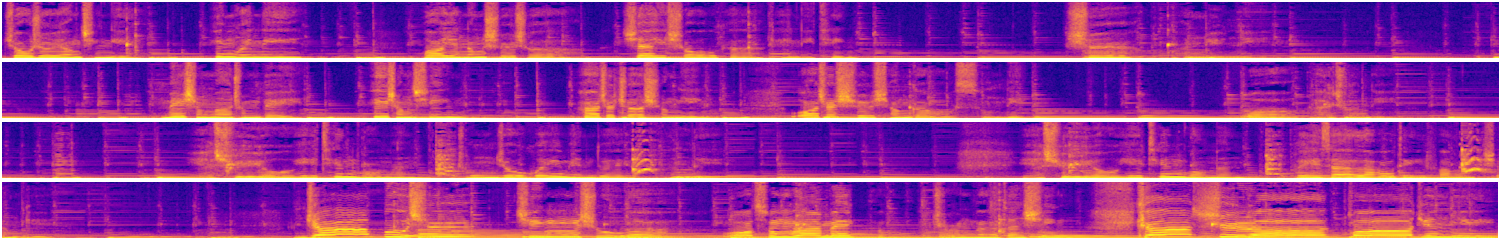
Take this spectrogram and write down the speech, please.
就这样轻易，因为你，我也能试着写一首歌给你听，是关于你。没什么准备，一场情，和着这声音，我只是想告诉你，一天我们终究会面对分离，也许有一天我们会在老地方相遇。这不是情书啊，我从来没有这么担心。可是啊，我愿意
